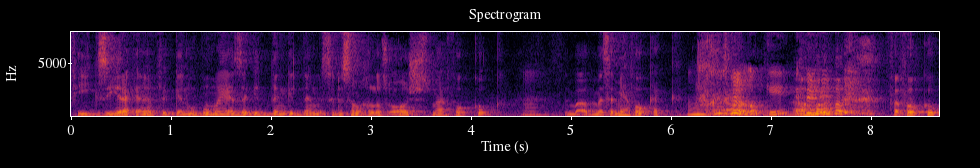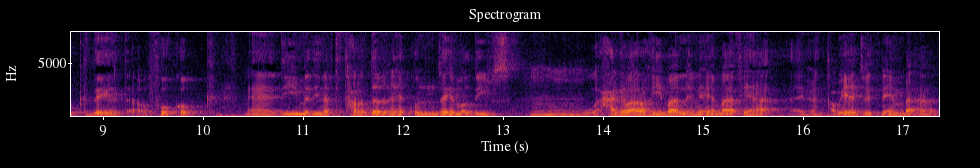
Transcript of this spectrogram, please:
في جزيرة كمان في الجنوب مميزة جدا جدا بس لسه ما خلصوهاش اسمها فوكوك. ب- بسميها فكك. okay. آه. ففكك ديت أو فوكوك آه، دي مدينة بتتحضر إن هي تكون زي المالديفز. وحاجة بقى رهيبة لأن هي بقى فيها من طبيعة فيتنام بقى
